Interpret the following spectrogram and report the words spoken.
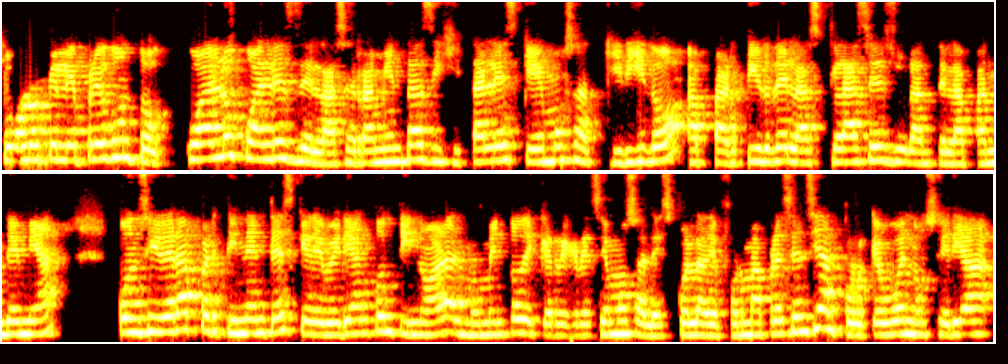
por lo que le pregunto, ¿cuál o cuáles de las herramientas digitales que hemos adquirido a partir de las clases durante la pandemia considera pertinentes que deberían continuar al momento de que regresemos a la escuela de forma presencial? Porque bueno, sería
